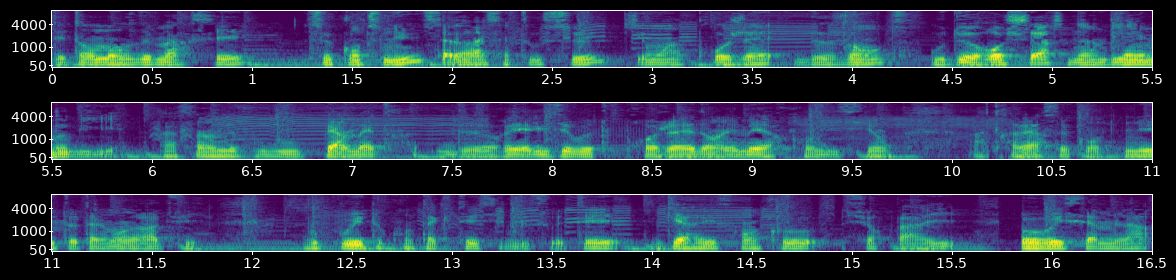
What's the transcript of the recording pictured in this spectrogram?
des tendances de marché. Ce contenu s'adresse à tous ceux qui ont un projet de vente ou de recherche d'un bien immobilier afin de vous permettre de réaliser votre projet dans les meilleures conditions à travers ce contenu totalement gratuit. Vous pouvez te contacter si vous le souhaitez, Gary Franco sur Paris, Ori Semla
